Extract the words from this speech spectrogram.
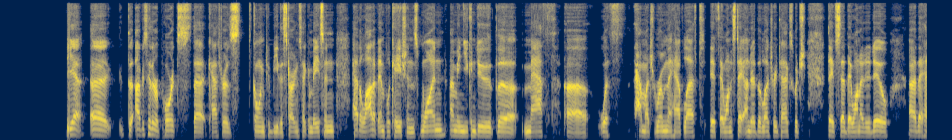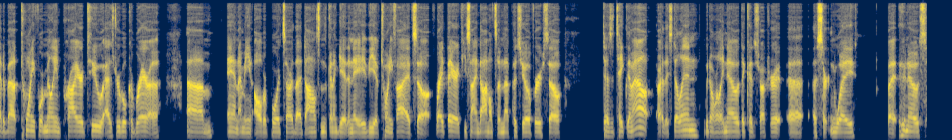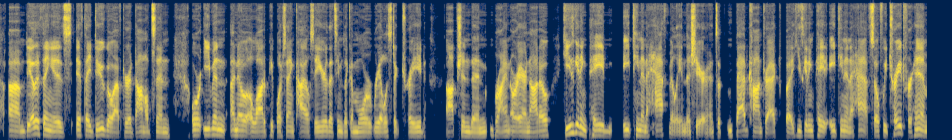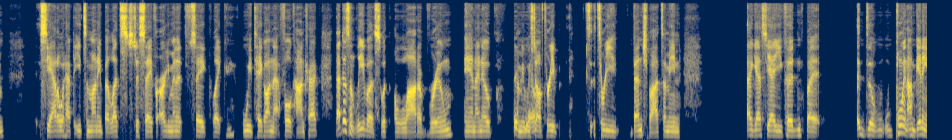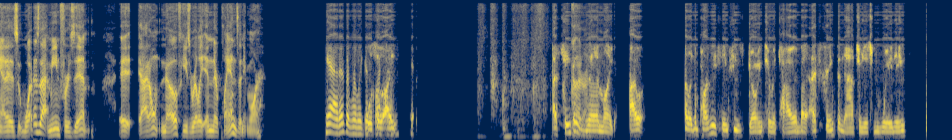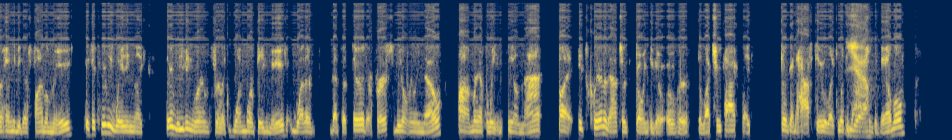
Yeah, uh, the, obviously the reports that Castro's going to be the starting second baseman had a lot of implications. One, I mean, you can do the math uh, with how much room they have left if they want to stay under the luxury tax, which they've said they wanted to do. Uh, they had about 24 million prior to Asdrubal Cabrera. Um, and I mean, all reports are that Donaldson's going to get an AAV of 25. So right there, if you sign Donaldson, that puts you over. So does it take them out? Are they still in? We don't really know. They could structure it uh, a certain way, but who knows? Um, the other thing is if they do go after a Donaldson, or even I know a lot of people are saying Kyle Seager. That seems like a more realistic trade option than Bryant or Arenado. He's getting paid 18 and a half million this year. It's a bad contract, but he's getting paid 18 and a half. So if we trade for him, Seattle would have to eat some money, but let's just say for argument's sake, like we take on that full contract. That doesn't leave us with a lot of room. And I know, I mean, we still have three, three bench spots. I mean, I guess, yeah, you could, but uh, the point I'm getting at is what does that mean for Zim? It, I don't know if he's really in their plans anymore. Yeah, it is a really good Well, so I- question. I think Go with ahead, them, like I, I like a part of me thinks he's going to retire, but I think the Nats are just waiting for him to be their final move because they're clearly waiting. Like they're leaving room for like one more big move, whether that's a third or first, we don't really know. Um, we're gonna have to wait and see on that. But it's clear the Nats are going to go over the luxury tax. Like they're gonna have to like look at the Yeah. options available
